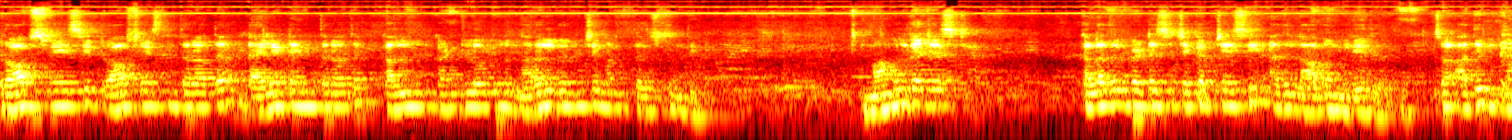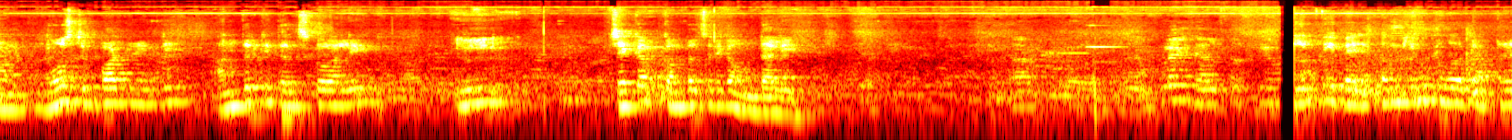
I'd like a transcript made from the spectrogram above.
డ్రాప్స్ వేసి డ్రాప్స్ వేసిన తర్వాత డైలెట్ అయిన తర్వాత కళ్ళు కంటి లోపల నరల గురించి మనకు తెలుస్తుంది. మామూలుగా జస్ట్ కళ్ళదులు పెట్టేసి చెకప్ చేసి అది లాభం లేదు. సో అది మోస్ట్ ఇంపార్టెంట్ ఏంటి? అందరికీ తెలుసుకోవాలి. ఈ చెకప్ కంపల్సరీగా ఉండాలి. We welcome you to Dr.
